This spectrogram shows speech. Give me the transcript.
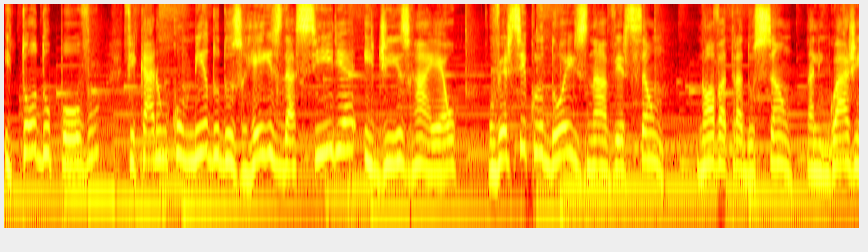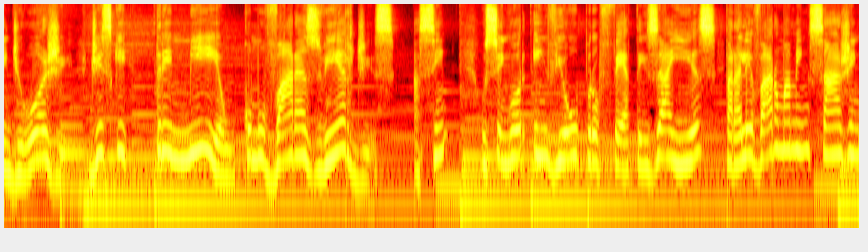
e todo o povo ficaram com medo dos reis da Síria e de Israel. O versículo 2, na versão Nova Tradução, na linguagem de hoje, diz que tremiam como varas verdes. Assim, o Senhor enviou o profeta Isaías para levar uma mensagem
